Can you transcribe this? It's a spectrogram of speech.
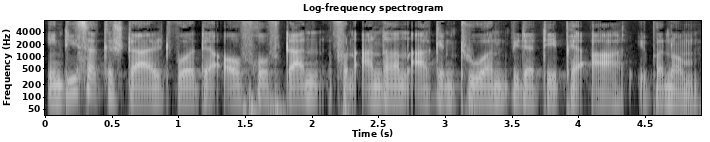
In dieser Gestalt wurde der Aufruf dann von anderen Agenturen wie der dpa übernommen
